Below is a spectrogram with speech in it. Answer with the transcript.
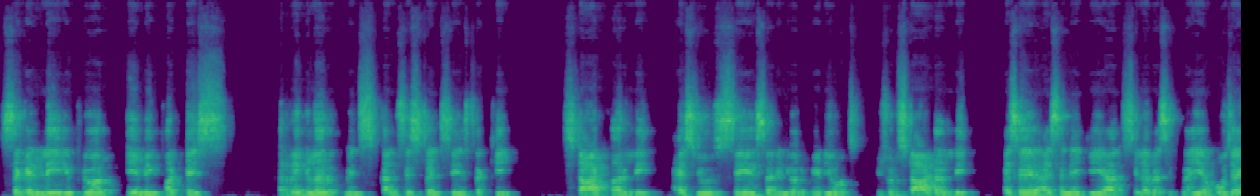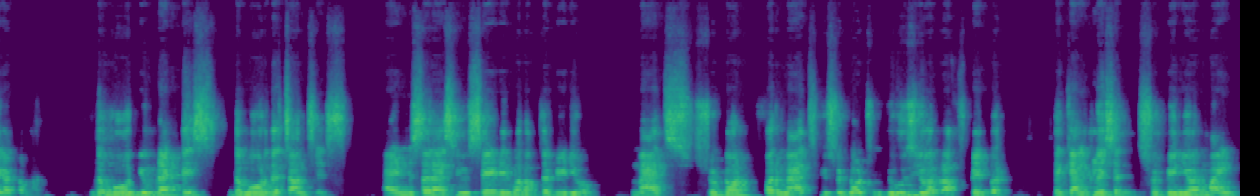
secondly, if you are aiming for TISS, regular means consistency is the key. Start early. As you say, sir, in your videos, you should start early. ऐसे ऐसे नहीं कि यार सिलेबस इतना ये हो जाएगा कवर the more you practice the more the chances and sir as you said in one of the video maths should not for maths you should not use your rough paper the calculation should be in your mind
